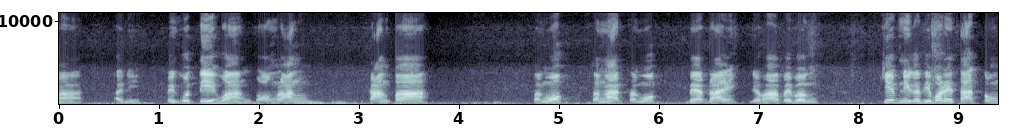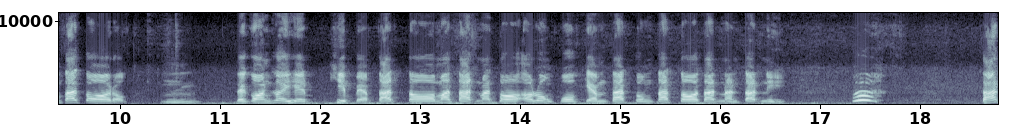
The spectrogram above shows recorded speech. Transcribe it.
มาอันนี้ เป็นกุฏิว่างสองหลังกลางป่าสงบสงัดสงบแบบไหนเดี๋ยวพาไปเบิ่งคลิปนี้ก็สิบ่ได้ตัดตรงตัดต่อดอก อืม แต่ก่อนเคยเห็นคลิปแบบตัดต่อมาตัดมาต่อเอาลงโปรแกรมตัดตรงตัดต่อตัดนั่นตัดนี่ตัด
